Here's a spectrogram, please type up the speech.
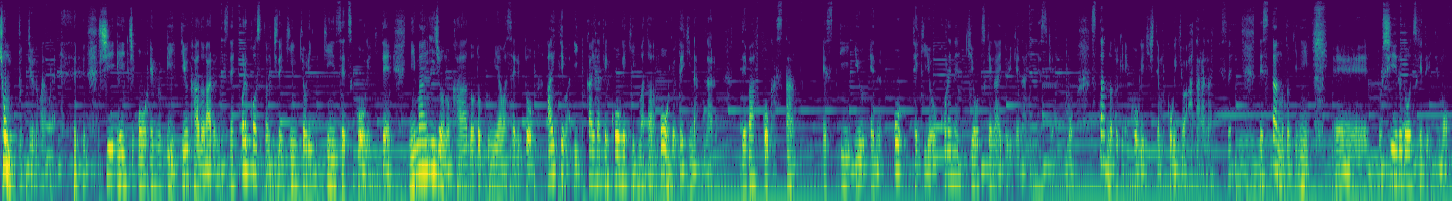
チョンプっていうのかな、これ。CHOMP っていうカードがあるんですね。これコスト1で近距離、近接攻撃で、2枚以上のカードと組み合わせると、相手は1回だけ攻撃または防御できなくなる。デバフ効果、スタン、STUN を適用。これね、気をつけないといけないんですけれども、スタンの時に攻撃しても攻撃は当たらないんですね。で、スタンの時に、えー、っと、シールドをつけていても、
